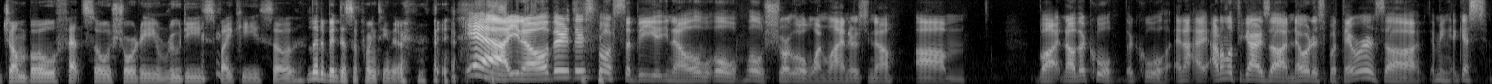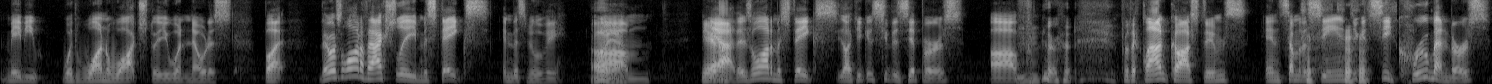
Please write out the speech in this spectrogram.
Jumbo, Fatso, Shorty, Rudy, Spiky. so a little bit disappointing there. yeah, you know, they're they're supposed to be, you know, little little, little short little one-liners, you know. Um but no, they're cool. They're cool. And I I don't know if you guys uh noticed, but there was uh I mean, I guess maybe with one watch through you wouldn't notice, but there was a lot of actually mistakes in this movie. Oh yeah. Um yeah. there's a lot of mistakes. Like you can see the zippers uh for, for the clown costumes in some of the scenes. You can see crew members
